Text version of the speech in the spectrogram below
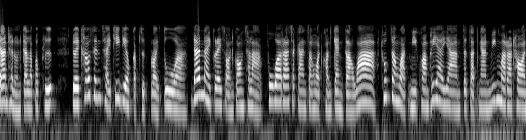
ด้านถนนกาลประพฤกษ์โดยเข้าเส้นชัยที่เดียวกับจุดปล่อยตัว ด้านนายไกรสอนกองฉลาก ผู้ว่าราชการจังหวัดขอนแก่นกล่าวว่า ทุกจังหวัดมีความพยายามจะจัดงานวิ่งมาราธอน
